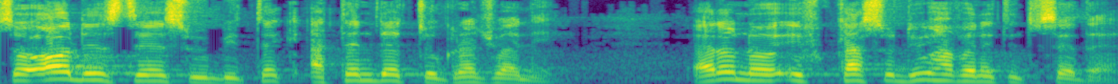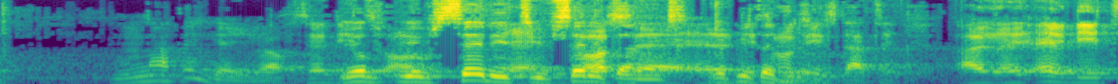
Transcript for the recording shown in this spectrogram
So all these things will be take, attended to gradually. I don't know if Castle, do you have anything to say there? Mm, I think uh, you have said it. You've- all. you've said it, you've said it because, and uh, The truth is that uh, I, I edit.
